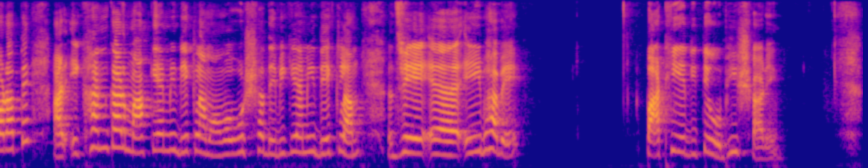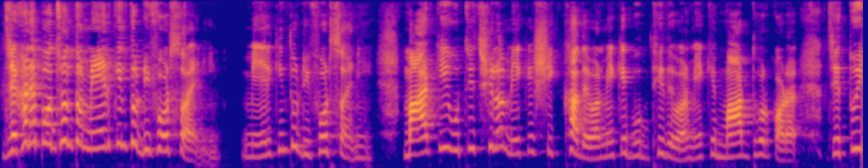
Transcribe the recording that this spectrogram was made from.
করাতে, আর এখানকার মাকে আমি দেখলাম, অমাবস্যা দেবীকে আমি দেখলাম যে এইভাবে পাঠিয়ে দিতে অভিসারে। যেখানে পর্যন্ত মেয়ের কিন্তু ডিভোর্স হয়নি, মেয়ের কিন্তু ডিফোর্স হয়নি। মার কি উচিত ছিল? মেয়েকে শিক্ষা দেওয়ার, মেয়েকে বুদ্ধি দেওয়ার, মেয়েকে মারধর করার। যে তুই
